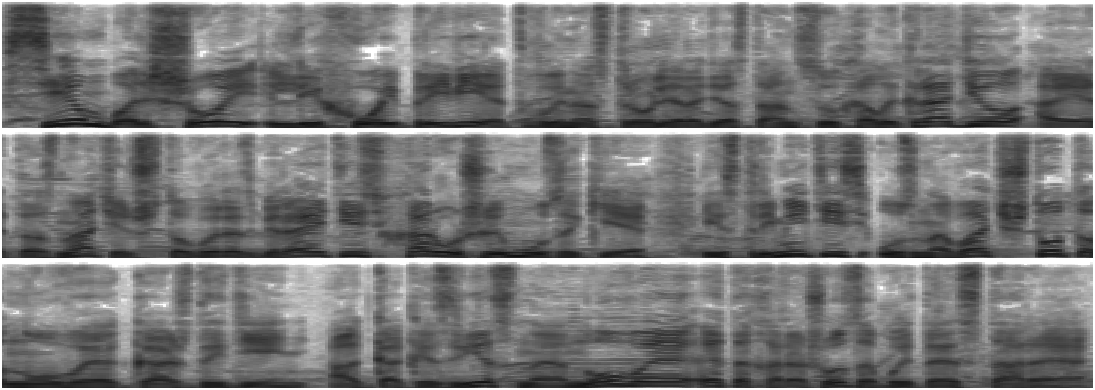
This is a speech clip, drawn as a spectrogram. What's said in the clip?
Всем большой лихой привет! Вы настроили радиостанцию Халык Радио, а это значит, что вы разбираетесь в хорошей музыке и стремитесь узнавать что-то новое каждый день. А как известно, новое — это хорошо забытое старое.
